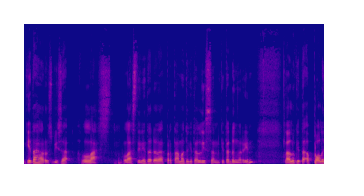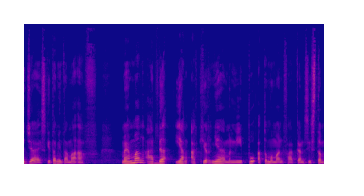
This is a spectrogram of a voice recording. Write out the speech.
kita harus bisa last. Last ini tuh adalah pertama tuh kita listen, kita dengerin, lalu kita apologize, kita minta maaf. Memang ada yang akhirnya menipu atau memanfaatkan sistem.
